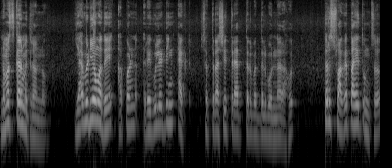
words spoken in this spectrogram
नमस्कार मित्रांनो. या व्हिडिओमध्ये आपण रेग्युलेटिंग ॲक्ट सतराशे त्र्याहत्तरबद्दल बोलणार आहोत. तर स्वागत आहे तुमचं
